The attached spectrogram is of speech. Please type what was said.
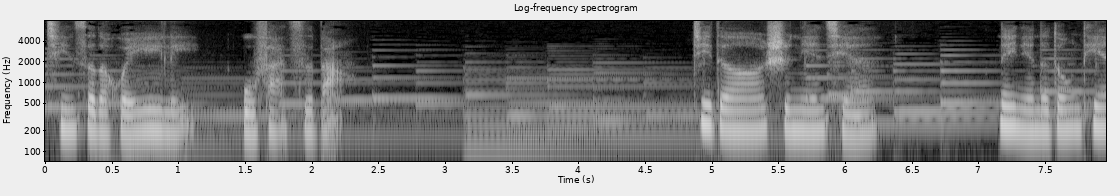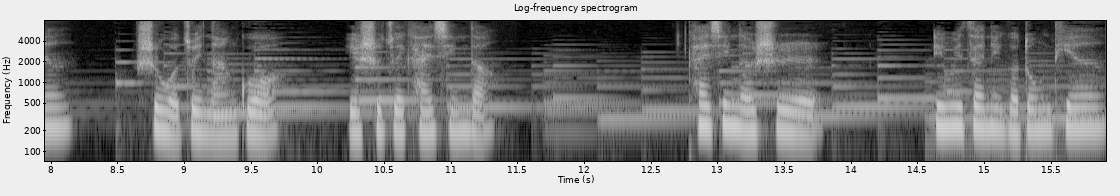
青涩的回忆里无法自拔。记得十年前，那年的冬天，是我最难过，也是最开心的。开心的是。因为在那个冬天，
